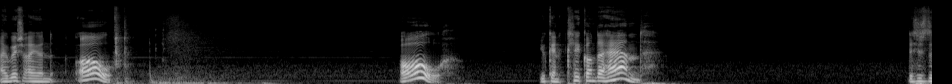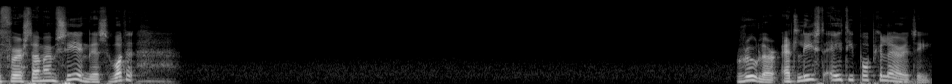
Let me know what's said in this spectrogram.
I wish I un- Oh! Oh! You can click on the hand. This is the first time I'm seeing this. What? Ruler, at least 80 popularity.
